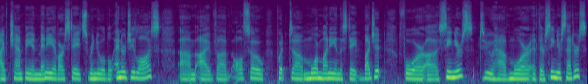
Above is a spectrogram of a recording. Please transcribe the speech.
I've championed many of our state's renewable energy laws. Um, I've uh, also put uh, more money in the state budget for uh, seniors to have more at their senior centers.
